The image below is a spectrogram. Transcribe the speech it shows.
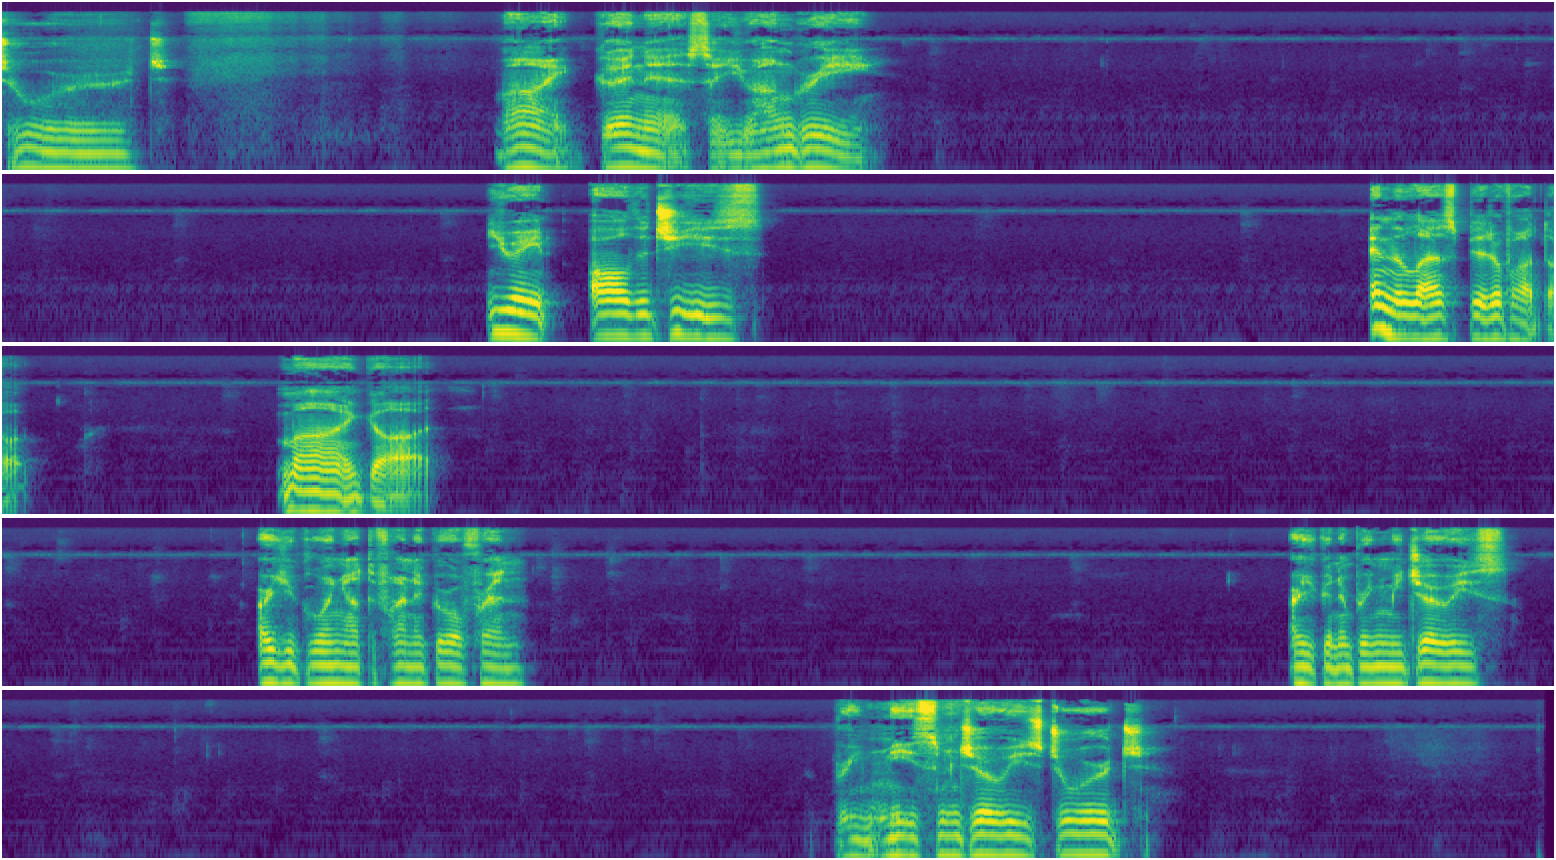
George. My goodness, are you hungry? You ate all the cheese and the last bit of hot dog. My God. Are you going out to find a girlfriend? Are you going to bring me joeys? Bring me some joeys, George.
